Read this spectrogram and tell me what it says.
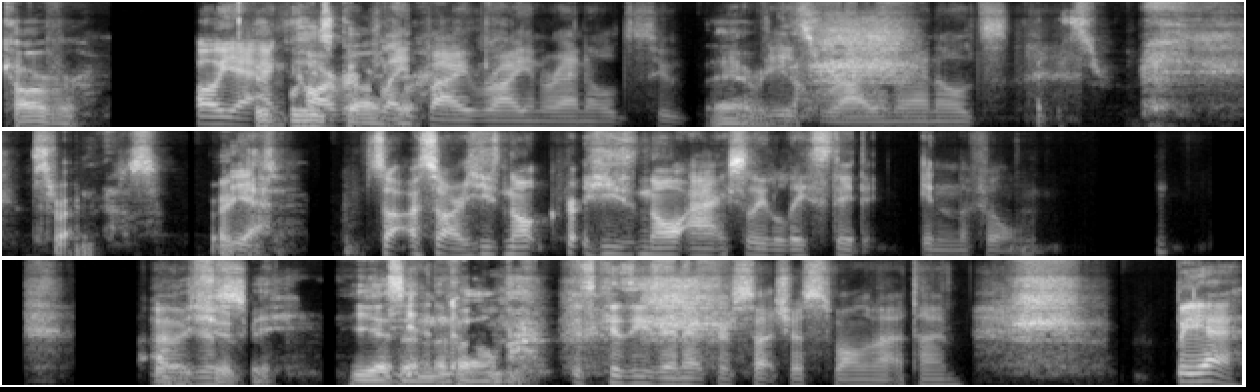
Carver. Oh yeah, Who and plays Carver, played by Ryan Reynolds, who is. Ryan Reynolds. It's, it's right. Miles. Very Yeah. So uh, sorry, he's not he's not actually listed in the film. I Well, it just. should be. He is in the no- film. It's because he's in it for such a small amount of time. But yeah,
